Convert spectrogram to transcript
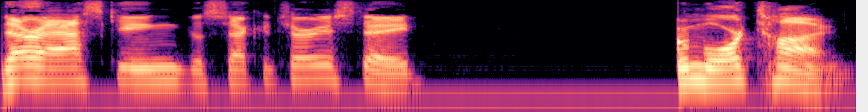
they're asking the Secretary of State for more time.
